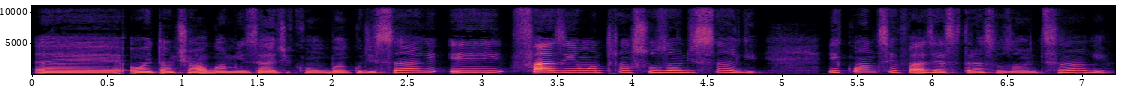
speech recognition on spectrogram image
é, ou então tinham alguma amizade com o banco de sangue e faziam uma transfusão de sangue. E quando se fazia essa transfusão de sangue,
